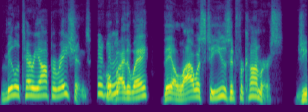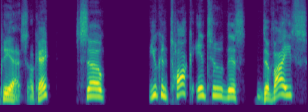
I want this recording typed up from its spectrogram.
military operations? Mm-hmm. Oh, by the way, they allow us to use it for commerce, GPS. Okay. So you can talk into this device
